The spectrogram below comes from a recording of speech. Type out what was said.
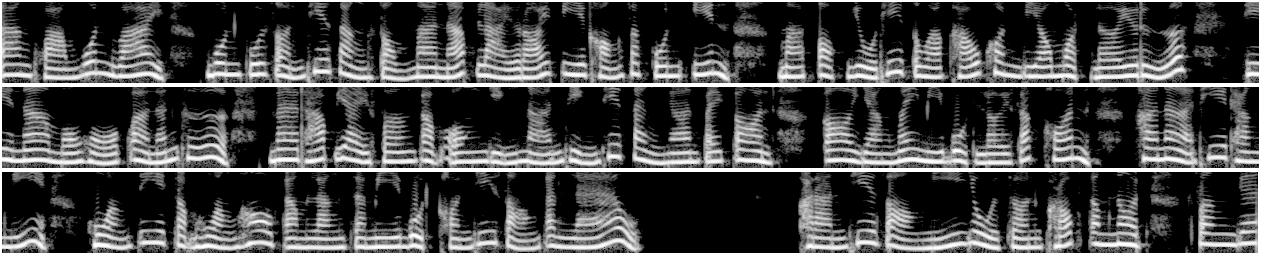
สร้างความวุ่นวายบุญกุศลที่สั่งสมมานับหลายร้อยปีของสกุลอิน มาตกอยู่ที่ตัวเขาคนเดียวหมดเลยหรือ ที่น่าโมโหกว่านั้นคือ แม่ทัพใหญ่เฟิงกับองค์หญิงหนานผิงที่แต่งงานไปก่อน ก็ยังไม่มีบุตรเลยสักคน ขณะที่ทางนี้ ห่วงตี้กับห่วงโฮ่กำลังจะมีบุตรคนที่สองกันแล้ว ครั้นที่สองนี้อยู่จนครบกำหนด เฟิงเย่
